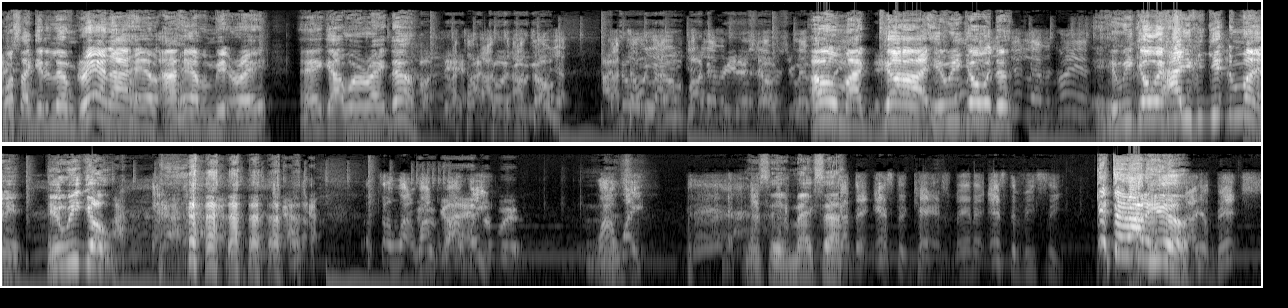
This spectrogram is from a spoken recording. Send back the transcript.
Once I get 11 grand, I have I have a mid range. I ain't got one right now. Fuck that. I told, I told I, I told you. I told you I'm you get about to 11 grand. Oh my God! Here we go with the. get 11 grand. Here we go with how you can get the money. Here we go. So what? Why, You why wait? up with- Why wait? They said max You out. got that instant cash, man. That instant VC. Get that out of here! Out here. here, bitch.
